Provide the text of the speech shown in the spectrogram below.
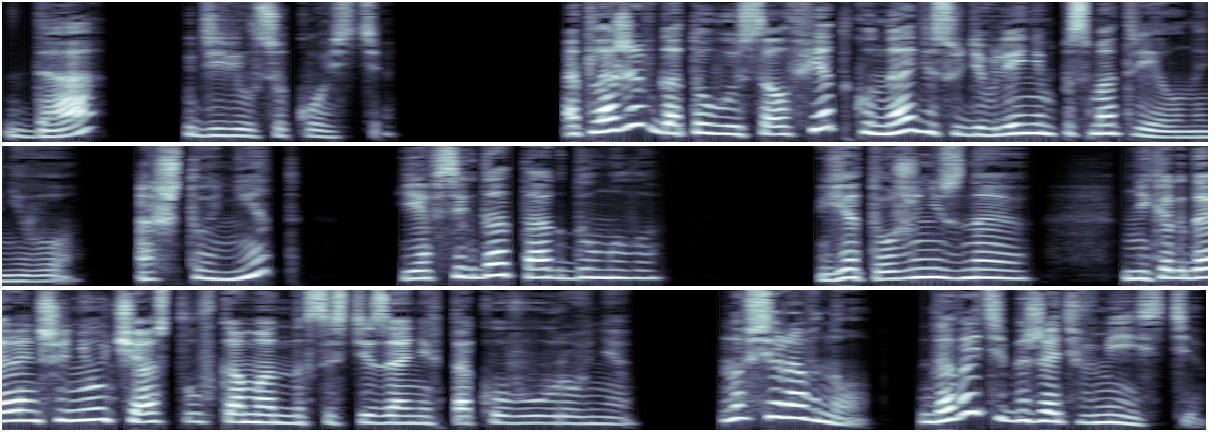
Да? — удивился Костя. Отложив готовую салфетку, Надя с удивлением посмотрела на него. «А что, нет? Я всегда так думала». «Я тоже не знаю. Никогда раньше не участвовал в командных состязаниях такого уровня. Но все равно, давайте бежать вместе,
